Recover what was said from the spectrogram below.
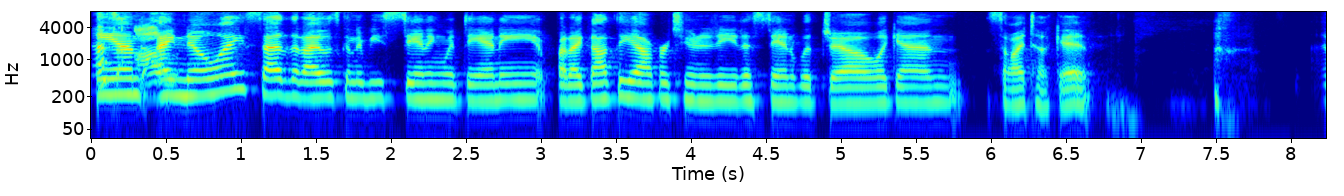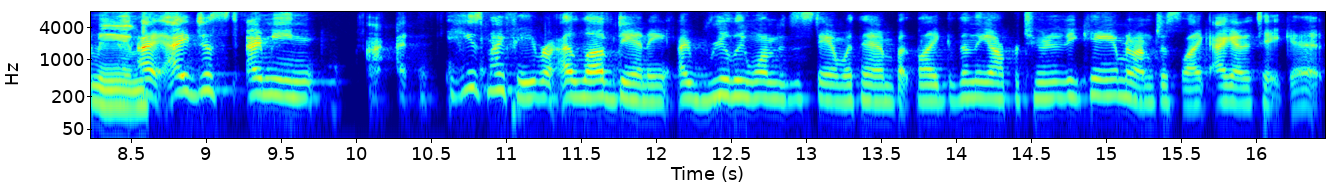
That's and I know I said that I was going to be standing with Danny, but I got the opportunity to stand with Joe again, so I took it. I mean, I, I just, I mean, I, he's my favorite. I love Danny. I really wanted to stand with him, but like then the opportunity came, and I'm just like, I got to take it.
